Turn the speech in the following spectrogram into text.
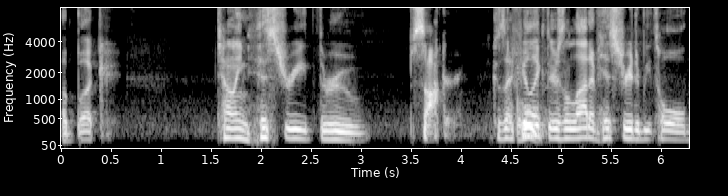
a book telling history through soccer because I feel like there's a lot of history to be told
